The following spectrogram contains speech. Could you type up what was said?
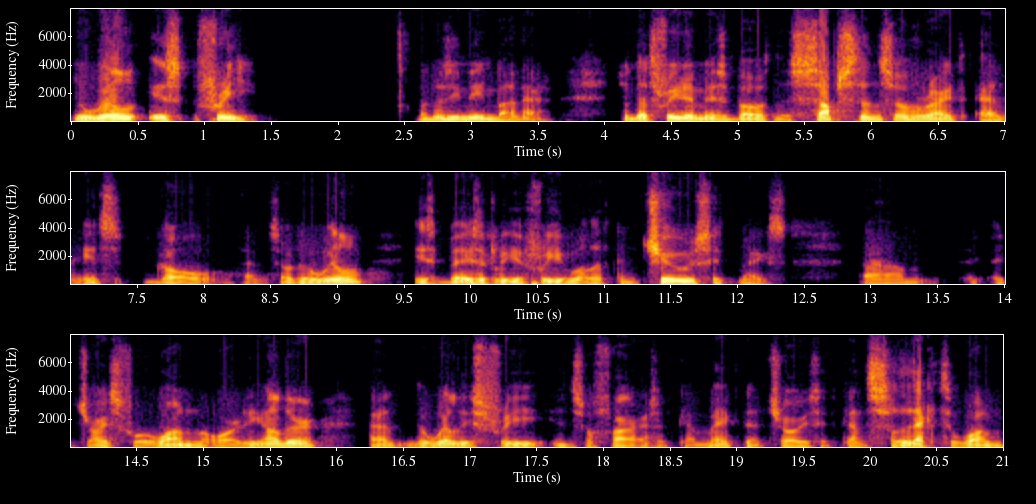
The will is free. What does he mean by that? So that freedom is both the substance of right and its goal. And so the will is basically a free will. It can choose, it makes um, a choice for one or the other, and the will is free insofar as it can make that choice, it can select one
